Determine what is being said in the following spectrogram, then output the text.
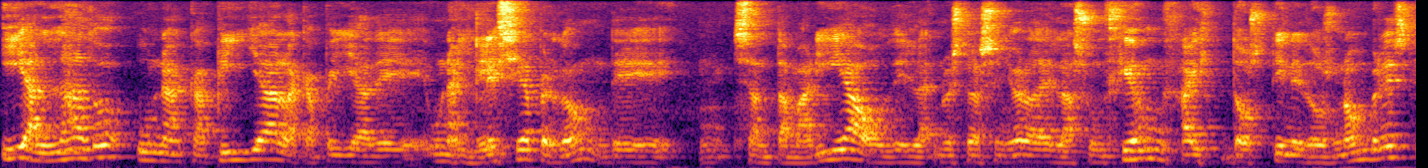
y al lado una capilla, la capilla de una iglesia, perdón, de Santa María o de Nuestra Señora de la Asunción, hay dos, tiene dos nombres,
